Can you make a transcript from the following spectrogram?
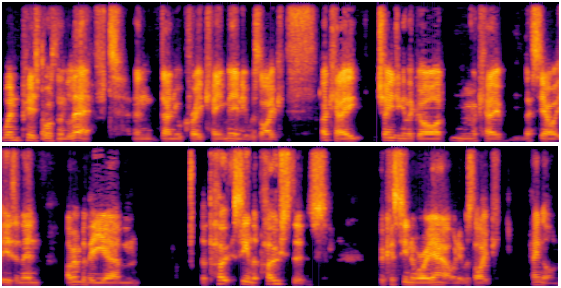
when Pierce Brosnan left and Daniel Craig came in, it was like, okay, changing in the guard. mm, Okay, let's see how it is. And then I remember the um, the po- seeing the posters for Casino Royale, and it was like, hang on,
